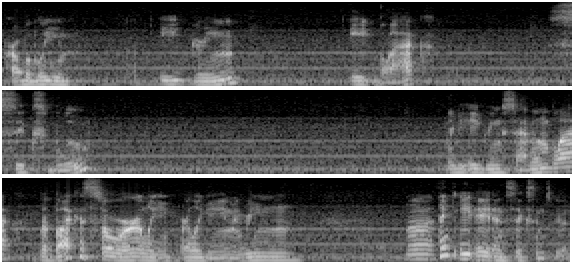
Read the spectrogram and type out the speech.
Probably 8 green, 8 black, 6 blue. maybe 8 green, 7 black. But black is so early, early game, and green... Uh, I think 8, 8, and 6 seems good.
